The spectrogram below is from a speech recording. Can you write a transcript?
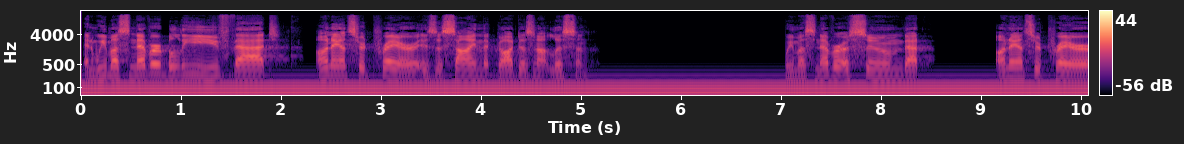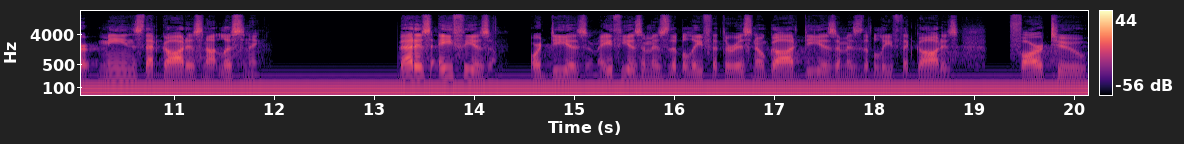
And we must never believe that unanswered prayer is a sign that God does not listen. We must never assume that unanswered prayer means that God is not listening. That is atheism or deism. Atheism is the belief that there is no God, deism is the belief that God is far too,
